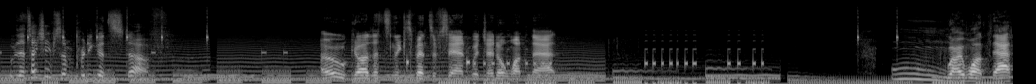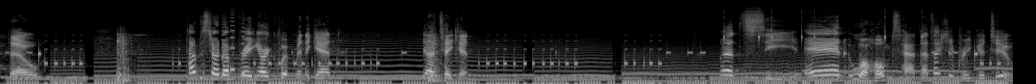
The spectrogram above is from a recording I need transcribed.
Ooh, that's actually some pretty good stuff. Oh god, that's an expensive sandwich. I don't want that. Ooh, I want that though. Time to start upgrading our equipment again. Yeah, take it. Let's see. And, ooh, a Holmes hat. That's actually pretty good too.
